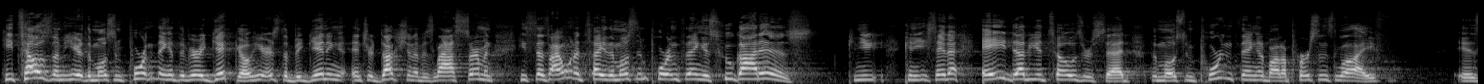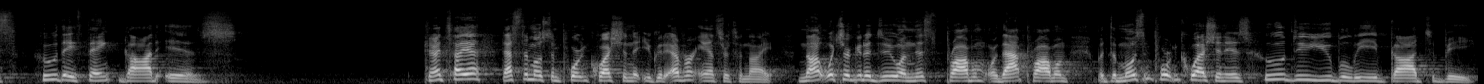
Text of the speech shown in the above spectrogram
He tells them here the most important thing at the very get go. Here's the beginning introduction of his last sermon. He says, I want to tell you the most important thing is who God is. Can you, can you say that? A.W. Tozer said, the most important thing about a person's life is who they think God is. Can I tell you? That's the most important question that you could ever answer tonight. Not what you're going to do on this problem or that problem, but the most important question is who do you believe God to be?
